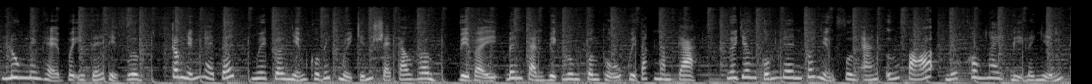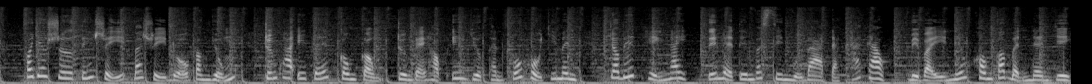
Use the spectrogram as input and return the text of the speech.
luôn liên hệ với y tế địa phương. Trong những ngày Tết, nguy cơ nhiễm Covid-19 sẽ cao hơn. Vì vậy, bên cạnh việc luôn tuân thủ quy tắc 5K, người dân cũng nên có những phương án ứng phó nếu không may bị lây nhiễm. Phó giáo sư tiến sĩ bác sĩ Đỗ Văn Dũng, trưởng khoa y tế công cộng trường Đại học Y Dược thành phố Hồ Chí Minh cho biết hiện nay tỷ lệ tiêm vaccine mũi 3 đã khá cao. Vì vậy, nếu không có bệnh nền gì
